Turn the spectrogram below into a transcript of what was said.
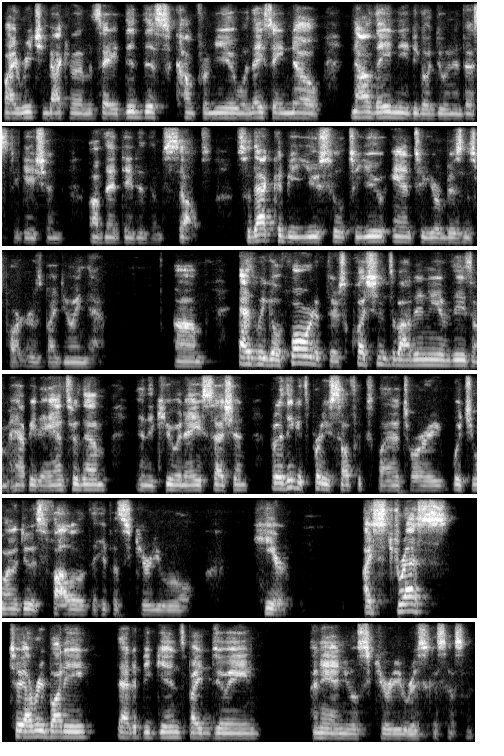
by reaching back to them and say, did this come from you? When they say no, now they need to go do an investigation of that data themselves. So that could be useful to you and to your business partners by doing that. Um, as we go forward, if there's questions about any of these, I'm happy to answer them in the Q&A session, but I think it's pretty self-explanatory. What you want to do is follow the HIPAA security rule here. I stress to everybody that it begins by doing an annual security risk assessment.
